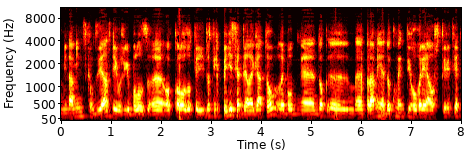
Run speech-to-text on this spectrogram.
v, na Minskom zjazde, už ich bolo z, okolo do, tých, do tých 50 delegátov, lebo do, práve dokumenty hovoria o 43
